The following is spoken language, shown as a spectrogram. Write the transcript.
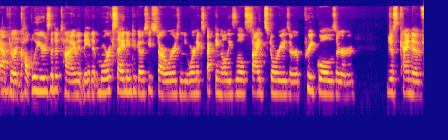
After a Mhm. couple years at a time, it made it more exciting to go see Star Wars, and you weren't expecting all these little side stories or prequels or just kind of,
